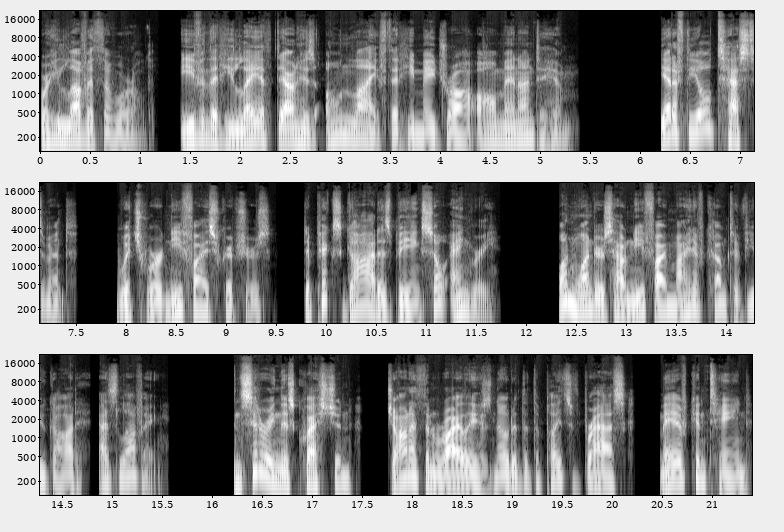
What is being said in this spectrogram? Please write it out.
For he loveth the world, even that he layeth down his own life that he may draw all men unto him. Yet if the Old Testament, which were Nephi's scriptures, depicts God as being so angry, one wonders how Nephi might have come to view God as loving. Considering this question, Jonathan Riley has noted that the plates of brass may have contained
